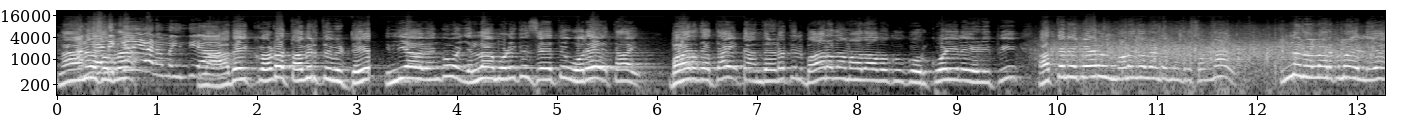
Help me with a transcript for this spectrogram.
நான் என்ன அங்க சொல்றேன்? நிக்கலையா நம்ம இந்தியா? அதை கூட தவிர்த்து விட்டு இந்தியாவெங்கும் எல்லா மொழிக்கும் சேர்த்து ஒரே தாய் பாரத தாய் அந்த இடத்தில் பாரத மாதாவுக்கு ஒரு கோயிலை எழுப்பி அத்தனை பேரும் முடங்க வேண்டும் என்று சொன்னால் இன்னும் நல்லா இருக்குமா இல்லையா?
